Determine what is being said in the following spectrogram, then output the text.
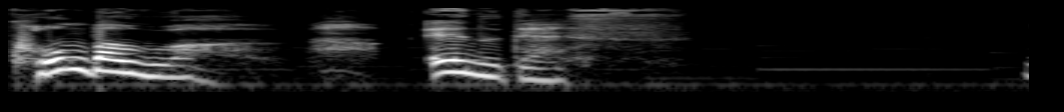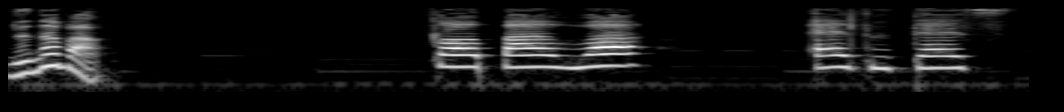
こんばんは、N です。7番。こんばんは、N です。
